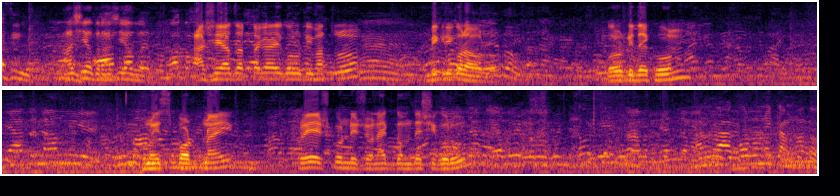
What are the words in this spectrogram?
আসি আশি হাজার আশি হাজার আশি হাজার টাকা এই গরুটি মাত্র বিক্রি করা হলো। গরুটি দেখুন। কোনো স্পট নাই। ফ্রেশ কন্ডিশন একদম দেশি গরু। আমরা গরু নিতাম না তো?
